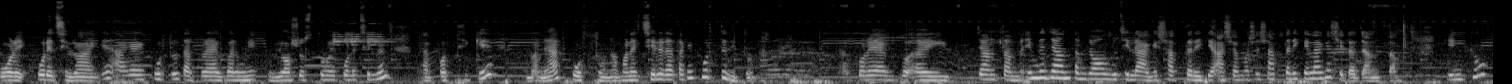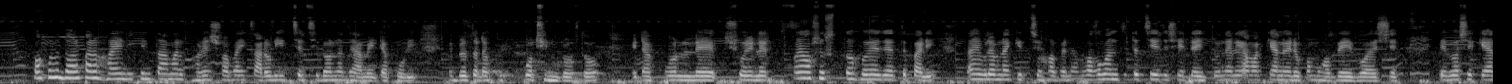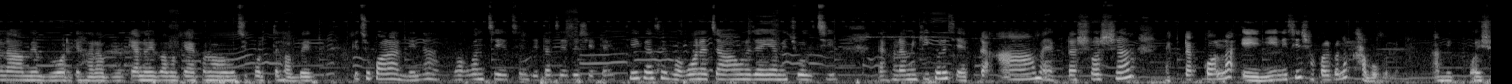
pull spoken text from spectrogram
করে করেছিল আগে আগে করতো তারপরে একবার উনি খুবই অসুস্থ হয়ে পড়েছিলেন, তারপর থেকে মানে আর করতো না মানে ছেলেরা তাকে করতে দিত না। তারপরে একবার এই জানতাম না। এমনি জানতাম জমা বুঝি লাগে সাত তারিখে, আষাঢ় মাসে সাত তারিখে লাগে, সেটা জানতাম। কিন্তু কখনো দরকার হয়নি, কিন্তু আমার ঘরের সবাই কারোরই ইচ্ছে ছিল না যে আমি এটা করি। ব্রতটা খুব কঠিন ব্রত। এটা করলে শরীরের মানে অসুস্থ হয়ে যেতে পারি। আমি বললাম, না, কিচ্ছু হবে না। ভগবান যেটা চেয়েছে সেটাই তো। নাহলে আমার কেন এরকম হবে এই বয়সে? এই বয়সে কেন আমি বরকে হারাবো? কেন এবার আমাকে এখন অবচি করতে হবে? কিছু করার নেই, না? ভগবান চেয়েছে, যেটা চেয়েছে সেটাই। ঠিক আছে, ভগবানের চাওয়া অনুযায়ী আমি চলছি। এখন আমি কি করেছি? একটা আম, একটা শসা, একটা কলা, এই নিয়ে নিয়েছি সকালবেলা খাব বলে। আমি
